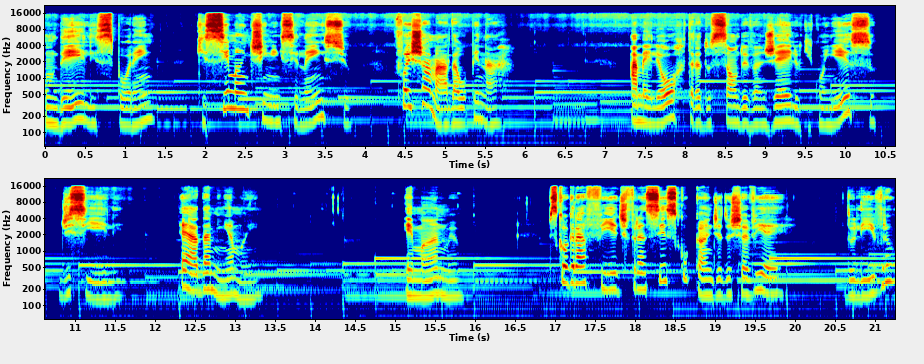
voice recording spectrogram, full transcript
Um deles, porém, que se mantinha em silêncio, foi chamado a opinar. A melhor tradução do Evangelho que conheço, disse ele, é a da minha mãe. Emmanuel Psicografia de Francisco Cândido Xavier, do livro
